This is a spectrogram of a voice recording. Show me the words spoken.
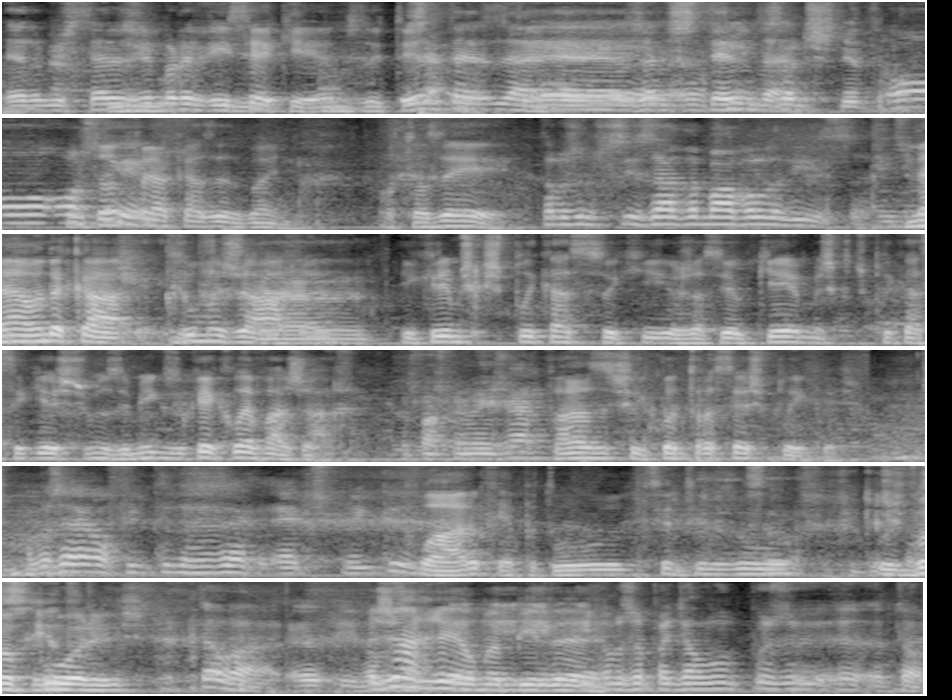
Era Mistérios e Maravilhas. Isso é que é? Anos 80? Isso é, é, os anos Fim dos 70. anos 70. Oh, oh, Então foi à casa de banho. Ó Tozé. estamos a precisar da má baladiça. Não, anda cá, de uma jarra e queríamos que explicasses aqui, eu já sei o que é, mas que te explicasse aqui a estes meus amigos o que é que leva à jarra. Mas faz primeiro já? Fazes e quando trouxer explicas. Ah, Mas é ao fim de todas é, é que explica. Claro que é para tu sentires o- os vapores. Então vá. eh, e vamos- jarra é uma e- e- bebida- E, vamos apanhá-lo depois. eh, Então,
